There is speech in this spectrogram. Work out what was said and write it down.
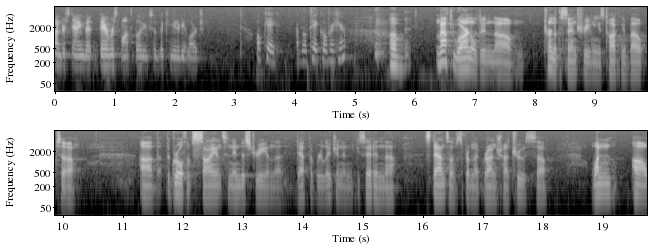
understanding that their responsibility to the community at large. Okay, I will take over here. Um, Matthew Arnold in um, Turn of the Century, when he's talking about uh, uh, the, the, growth of science and industry and the death of religion, and he said in the stanzas from the Grand Chartreuse, uh, one uh,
